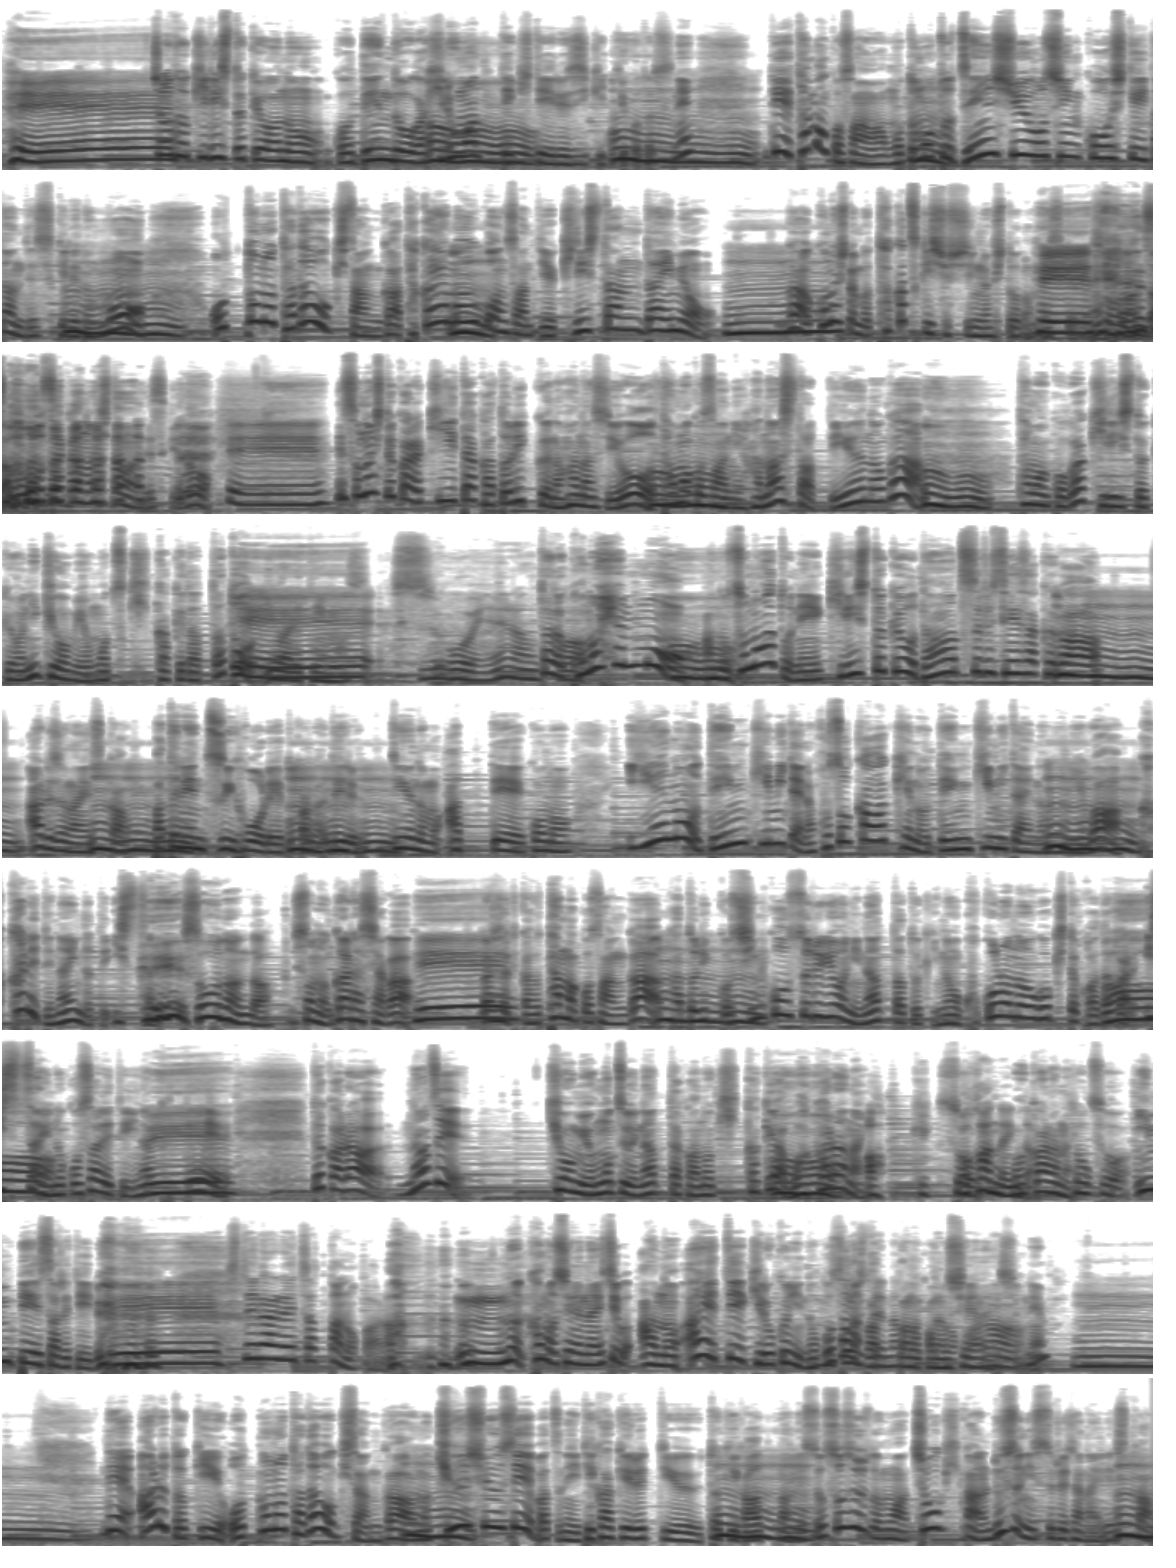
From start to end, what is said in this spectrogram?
ちょうどキリスト教のこう伝道が広まってきている時期っていうことですね。うんうんうんで玉子さんはもともと禅宗を信仰していたんですけれども、うんうん夫の忠興さんが高山右近さんっていうキリシタン大名うん。が、この人も高槻出身の人なんですけどね。大阪の人なんですけど。へでその人から聞いたカトリックの話をうん玉子さんに話したっていうのが、ーうんうん。玉子がキリスト教に興味を持つきっかけだったと言われています。すごいねなんか。ただこの辺も、うんあのその後ねキリスト教を弾圧する政策がうんうんあるじゃないですか、うんうんうんバテレン追放令とかが出うんうんうんるっていうのもあってこの家の電気みたいな細川家の電気みたいなのにはうんうんうん。書かれてないんだって一切、へえそうなんだ。そのガラシャが。ガラシャっていうか玉子さんがカトリックを信仰するようになった時の心の動きとかだから一切残されていなくて。だからなぜ興味を持つようになったかのきっかけはわからない。あけそうわかんないんだ。わからない。そう隠蔽されている、へえ 捨てられちゃったのかな？うん、なかもしれないしあのあえて記録に残さなかったのかもしれないですよね。である時夫の忠興さんが、まあ、九州征伐に出かけるっていう時があったんですよ、うんそうするとまあ長期間留守にするじゃないですか、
